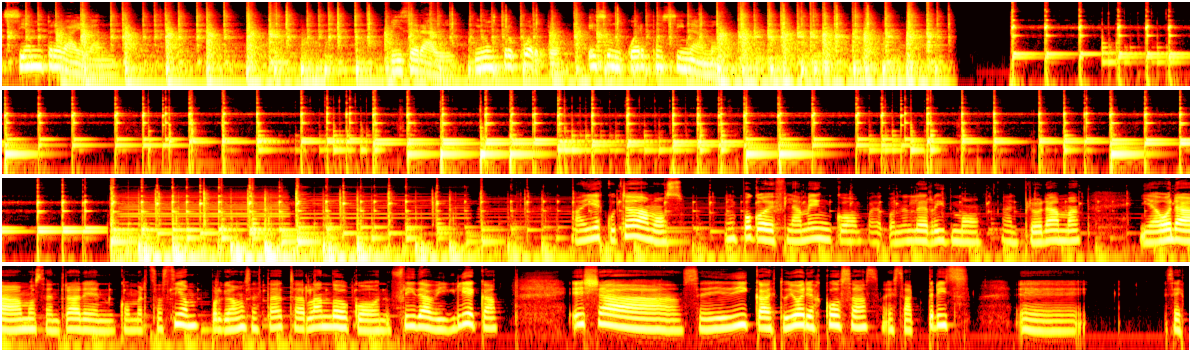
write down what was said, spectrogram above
siempre bailan. Visceral, nuestro cuerpo es un cuerpo sin amo. Escuchábamos un poco de flamenco para ponerle ritmo al programa y ahora vamos a entrar en conversación porque vamos a estar charlando con Frida Viglieca. Ella se dedica, estudió varias cosas, es actriz, eh, se,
